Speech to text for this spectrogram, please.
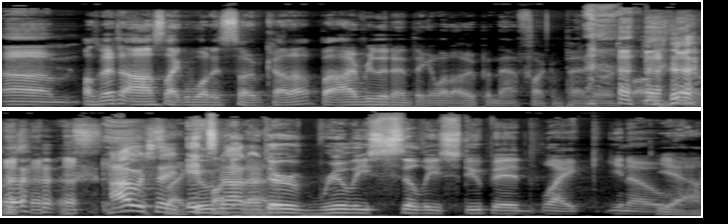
Um I was about to ask like what is soap cutter, but I really don't think I want to open that fucking Pandora's box. to be honest. It's- I would say like, it's not that. they're really silly stupid like you know Yeah.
